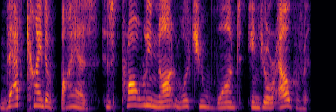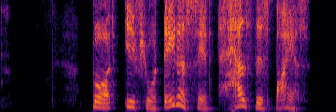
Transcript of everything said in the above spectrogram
That kind of bias is probably not what you want in your algorithm. But if your data set has this bias,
